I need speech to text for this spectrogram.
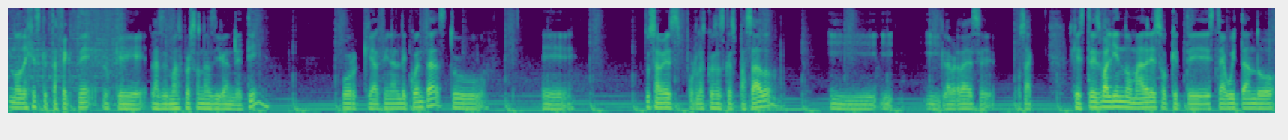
no dejes que te afecte lo que las demás personas digan de ti. Porque al final de cuentas, tú, eh, tú sabes por las cosas que has pasado. Y, y la verdad es, o sea, que estés valiendo madres o que te esté agüitando,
